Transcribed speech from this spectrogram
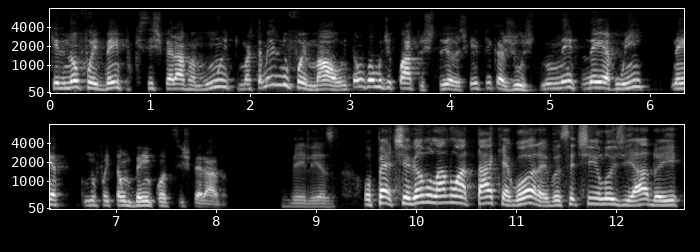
que ele não foi bem porque se esperava muito, mas também ele não foi mal? Então, vamos de quatro estrelas, que aí fica justo. Nem, nem é ruim, nem é, não foi tão bem quanto se esperava. Beleza. Ô, Pet, chegamos lá no ataque agora, e você tinha elogiado aí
